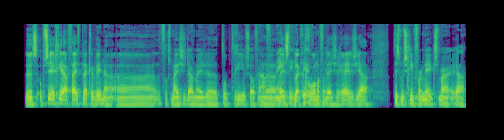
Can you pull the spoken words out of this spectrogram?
Dus op zich, ja, vijf plekken winnen. Eh, volgens mij is hij daarmee de top drie of zo van Ja, van de 19, meeste plekken 14, gewonnen van deze race. Ja, het is misschien voor niks, maar ja,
